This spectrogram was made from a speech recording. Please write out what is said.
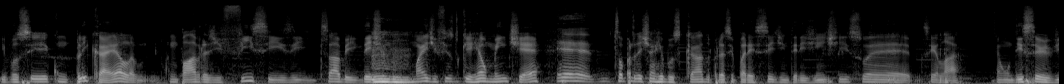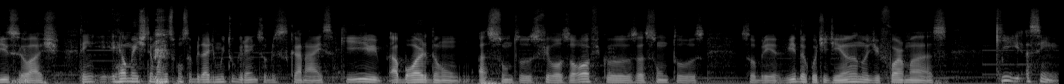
e você complica ela com palavras difíceis e, sabe, deixa Uhum. mais difícil do que realmente é, é só pra deixar rebuscado, pra se parecer de inteligente, isso é, sei lá, é um desserviço, eu acho. Tem, realmente tem uma responsabilidade muito grande sobre esses canais que abordam assuntos filosóficos, assuntos sobre a vida cotidiana de formas que, assim,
